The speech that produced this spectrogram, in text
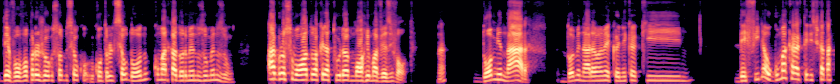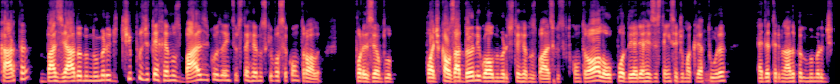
devolva para o jogo sob o, seu, o controle de seu dono com marcador menos um, menos um. A grosso modo, a criatura morre uma vez e volta. Né? Dominar Dominar é uma mecânica que define alguma característica da carta baseada no número de tipos de terrenos básicos entre os terrenos que você controla. Por exemplo, pode causar dano igual ao número de terrenos básicos que tu controla, ou o poder e a resistência de uma criatura é determinado pelo número de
